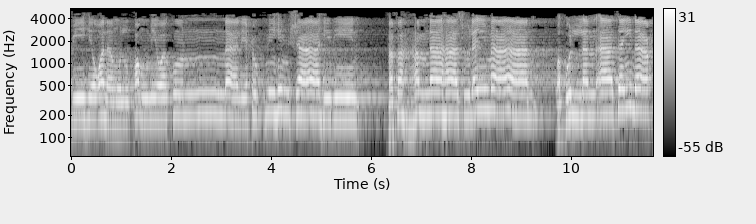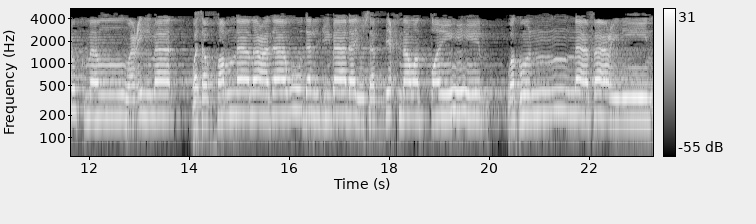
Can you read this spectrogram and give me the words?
فيه غنم القوم وكنا لحكمهم شاهدين ففهمناها سليمان وكلا آتينا حكما وعلما وسخرنا مع داود الجبال يسبحن والطير وكنا فاعلين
